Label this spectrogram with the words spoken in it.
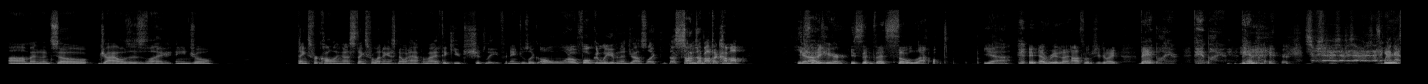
um and then so giles is like angel thanks for calling us. Thanks for letting us know what happened but i think you should leave. And angel's like oh i want to fucking leave. And then giles like the sun's about to come up. He get out of here. He said that so loud, yeah. And everyone in the hospital should be like, "Vampire, vampire, vampire." Wait, did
